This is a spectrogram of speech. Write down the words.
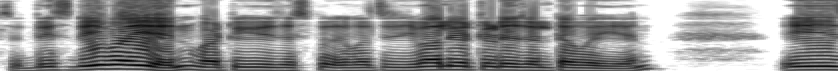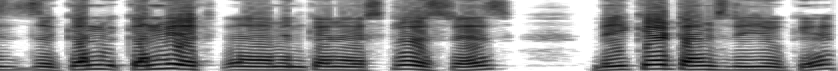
So, this d by n what is what is evaluated as delta y n is can can be I mean can be expressed as b k times d u k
